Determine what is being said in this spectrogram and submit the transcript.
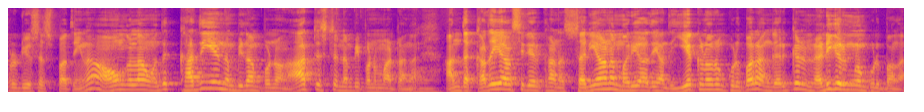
ப்ரொடியூசர்ஸ் பார்த்தீங்கன்னா அவங்கெல்லாம் வந்து கதையை நம்பி தான் பண்ணுவாங்க. ஆர்டிஸ்ட்டை நம்பி பண்ண மாட்டாங்க. அந்த கதையாசிரியருக்கான சரியான மரியாதை அந்த இயக்குனரும் கொடுப்பாரு. அங்கே இருக்கிற நடிகர்களும் கொடுப்பாங்க.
